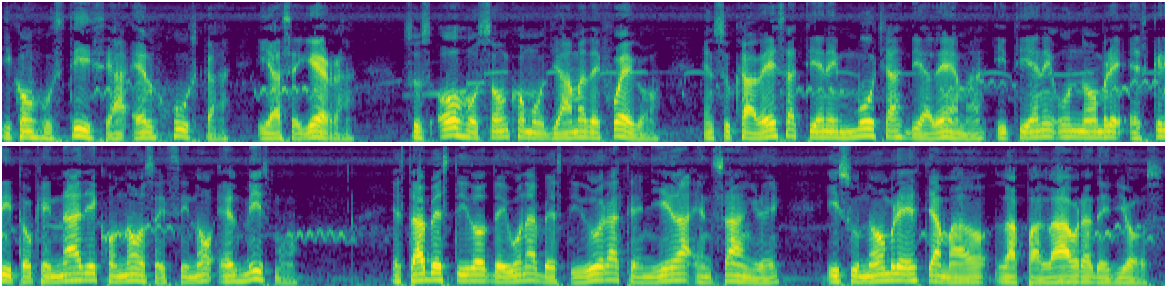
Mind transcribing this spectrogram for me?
y con justicia él juzga y hace guerra. Sus ojos son como llama de fuego, en su cabeza tiene muchas diademas y tiene un nombre escrito que nadie conoce sino él mismo. Está vestido de una vestidura teñida en sangre y su nombre es llamado la palabra de Dios.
